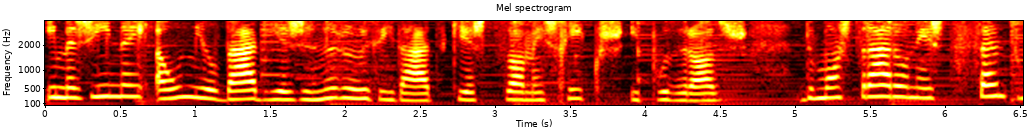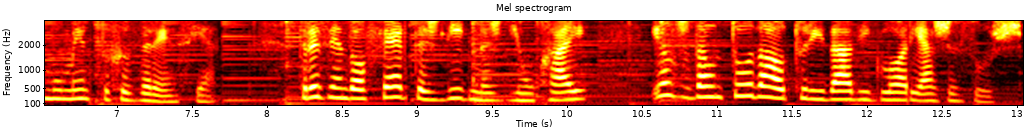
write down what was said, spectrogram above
Imaginem a humildade e a generosidade que estes homens ricos e poderosos demonstraram neste santo momento de reverência. Trazendo ofertas dignas de um rei, eles dão toda a autoridade e glória a Jesus.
